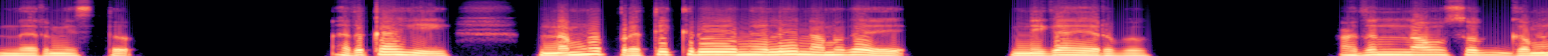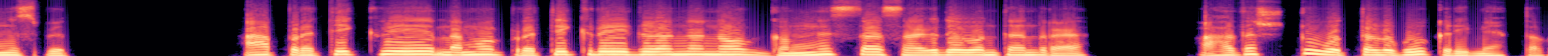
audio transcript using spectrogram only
ನಿರ್ಮಿಸ್ತು. ಅದಕ್ಕಾಗಿ ನಮ್ಮ ಪ್ರತಿಕ್ರಿಯೆ ಮೇಲೆ ನಮಗೆ ನಿಗಾ ಇರಬೇಕು. ಅದನ್ನು ನಾವು ಸ್ವಲ್ಪ ಗಮನಿಸ್ಬೇಕು. ಆ ಪ್ರತಿಕ್ರಿಯೆ, ನಮ್ಮ ಪ್ರತಿಕ್ರಿಯೆಗಳನ್ನು ನಾವು ಗಮನಿಸ್ತಾ ಸಾಗದೇವು ಅಂತಂದ್ರೆ ಆದಷ್ಟು ಒತ್ತಡಗಳು ಕಡಿಮೆ ಆಗ್ತಾವ.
